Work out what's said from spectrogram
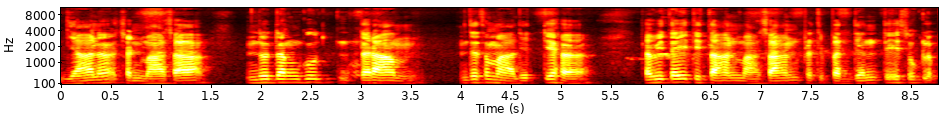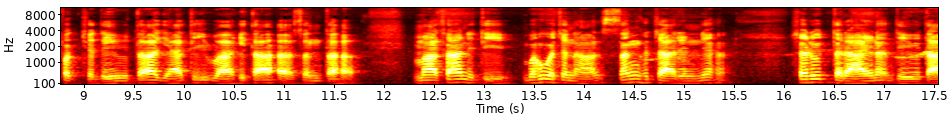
ज्ञान षण्मासा नुदंगुतराम दशमादित्य सवितैतितान् मासान प्रतिपद्यन्ते शुक्लपक्षदेवता याति वाहिता सत मासानिति बहुवचना संघचारिण्य शरुत्तरायण देवता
